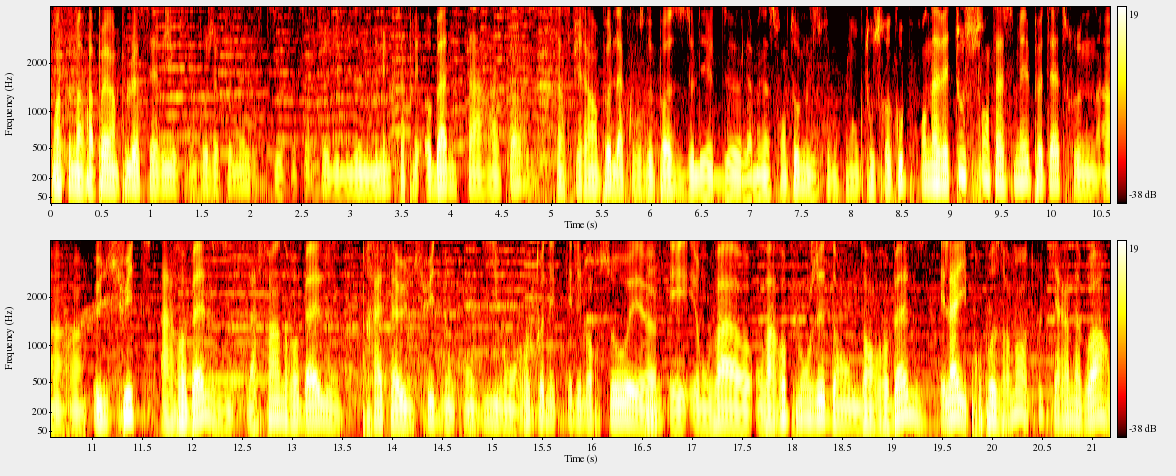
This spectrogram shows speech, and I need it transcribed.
moi, ça m'a rappelé un peu la série franco-japonaise qui était sortie au début des années 2000 qui s'appelait Oban Star Racers, qui s'inspirait un peu de la course de pods de, les- de la menace fantôme, justement. Donc tout se recoupe. On avait tous fantasmé peut-être une, un- un- une suite à Rebels, la fin de Rebels prête à une suite. Donc on se dit, ils vont reconnecter les morceaux et, euh, Mm. et, et on, va, euh, on va replonger dans, dans Rebels. Et là, ils proposent vraiment un truc qui a rien à voir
